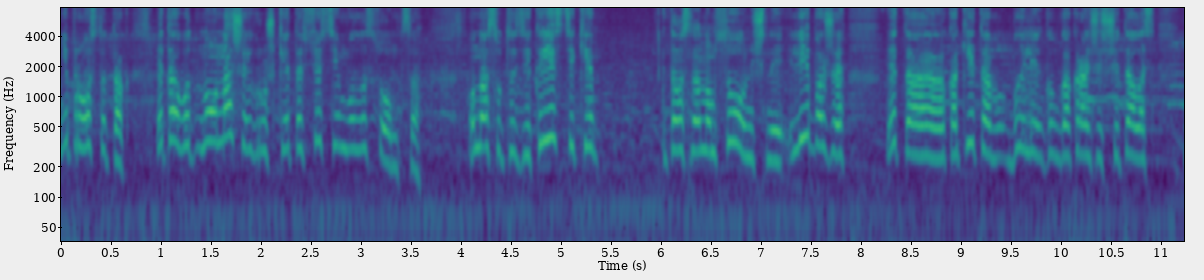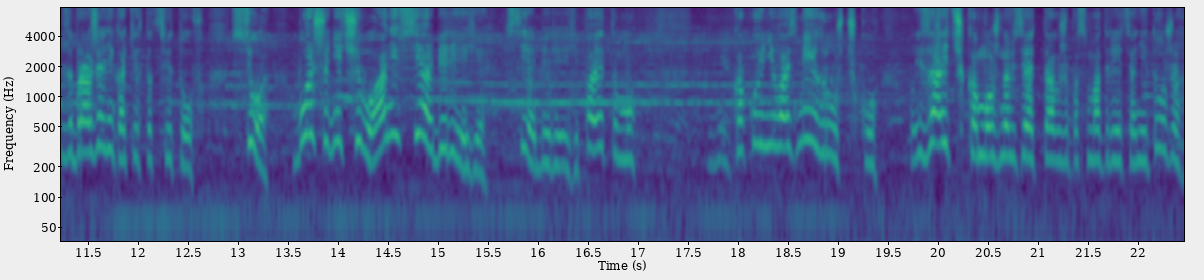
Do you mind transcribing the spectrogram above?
не просто так. Это вот, ну, наши игрушки, это все символы солнца. У нас вот эти крестики, это в основном солнечные, либо же это какие-то были, как раньше считалось, изображения каких-то цветов. Все, больше ничего. Они все обереги, все обереги. Поэтому какую не возьми игрушечку, и зайчика можно взять также посмотреть, они тоже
